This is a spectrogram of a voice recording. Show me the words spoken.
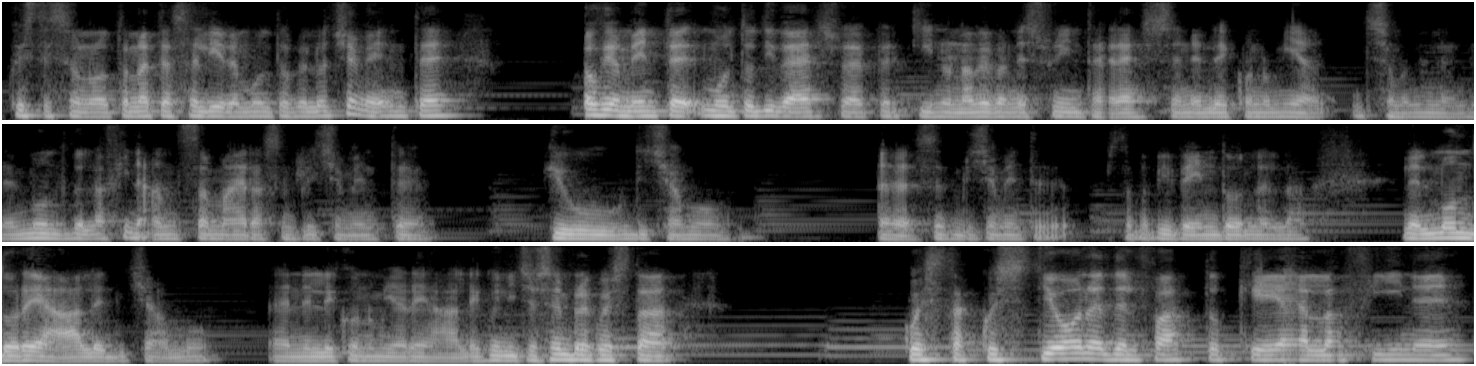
queste sono tornate a salire molto velocemente. Ovviamente molto diverso è per chi non aveva nessun interesse nell'economia, diciamo nel, nel mondo della finanza, ma era semplicemente più, diciamo, eh, semplicemente stava vivendo nella, nel mondo reale, diciamo, eh, nell'economia reale. Quindi c'è sempre questa, questa questione del fatto che alla fine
